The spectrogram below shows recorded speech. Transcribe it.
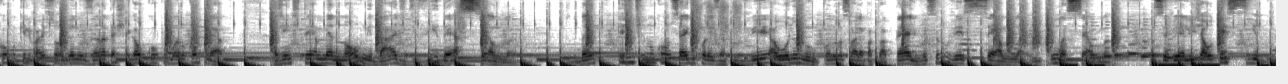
como que ele vai se organizando até chegar ao corpo humano completo. A gente tem a menor unidade de vida é a célula, tudo bem? Que a gente não consegue, por exemplo, ver a olho nu. Quando você olha para tua pele, você não vê célula, uma célula. Você vê ali já o tecido.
